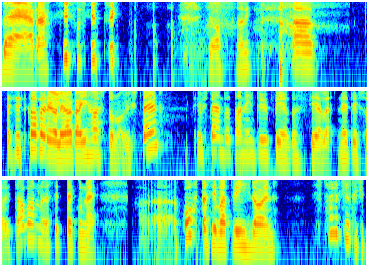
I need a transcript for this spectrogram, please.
väärä. Ja sitten sit, joo, no niin. Sitten kaveri oli aika ihastunut yhteen, yhteen tota, niin, tyyppiin, jonka se siellä netissä oli tavannut. Ja sitten kun ne ää, kohtasivat vihdoin, niin se olikin jotenkin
